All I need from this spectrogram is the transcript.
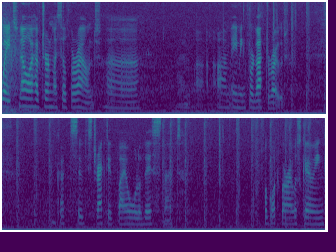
Wait, now I have turned myself around. Uh, I'm, uh, I'm aiming for that road. I got so distracted by all of this that I forgot where I was going.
